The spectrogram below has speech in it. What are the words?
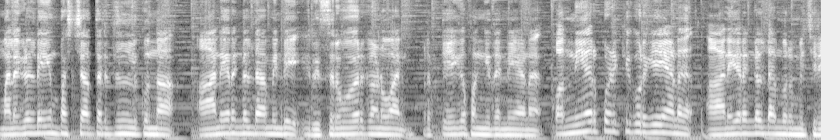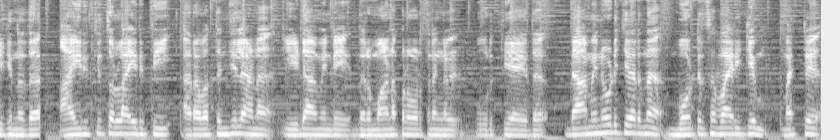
മലകളുടെയും പശ്ചാത്തലത്തിൽ നിൽക്കുന്ന ആനയിറങ്കൽ ഡാമിന്റെ റിസർവോയർ കാണുവാൻ പ്രത്യേക ഭംഗി തന്നെയാണ്. പന്നിയാർ പുഴയ്ക്ക് കുറുകെയാണ് ആനയിറങ്കൽ ഡാം നിർമ്മിച്ചിരിക്കുന്നത്. ആയിരത്തി തൊള്ളായിരത്തി അറുപത്തഞ്ചിലാണ് ഈ ഡാമിന്റെ നിർമ്മാണ പ്രവർത്തനങ്ങൾ പൂർത്തിയായത്. ഡാമിനോട് ചേർന്ന് ബോട്ട് സഫാരിക്കും മറ്റ്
